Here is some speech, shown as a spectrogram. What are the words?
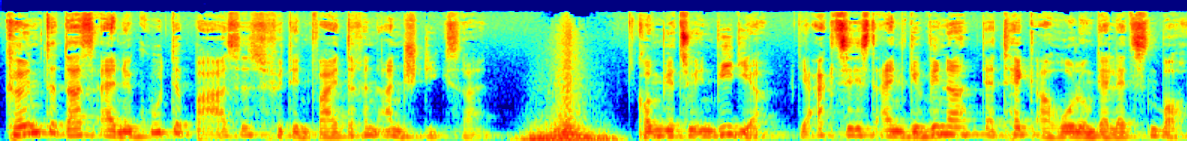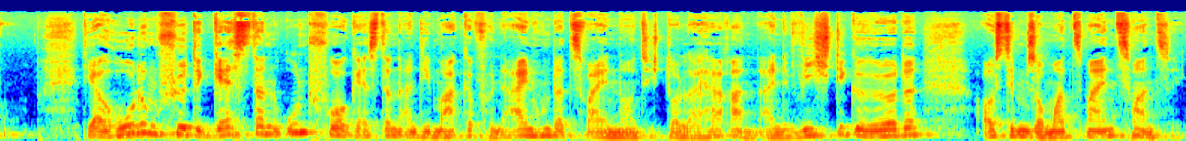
könnte das eine gute Basis für den weiteren Anstieg sein. Kommen wir zu Nvidia. Die Aktie ist ein Gewinner der Tech-Erholung der letzten Wochen. Die Erholung führte gestern und vorgestern an die Marke von 192 Dollar heran. Eine wichtige Hürde aus dem Sommer 22.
